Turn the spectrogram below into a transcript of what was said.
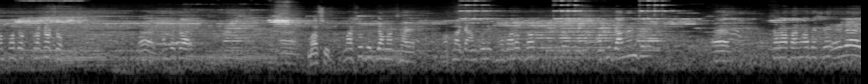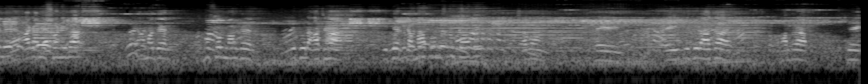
সম্পাদক প্রকাশক হ্যাঁ, খন্দকার মাসুদ। মাসুদুজ্জামান সাহেব আপনাকে আন্তরিক মোবারকবাদ। আপনি জানেন যে সারা বাংলাদেশে আগামী শনিবার আমাদের মুসলমানদের ঈদুল আজহা, ঈদের জামাত অনুষ্ঠিত হবে এবং এই এই ঈদুল আজহায় আমরা সেই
